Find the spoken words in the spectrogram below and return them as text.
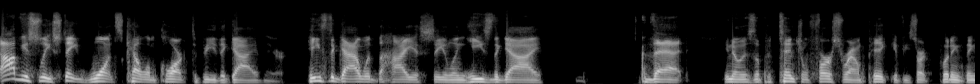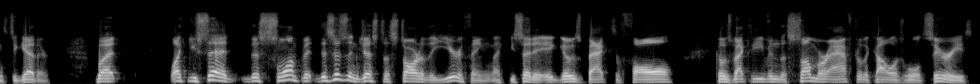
obviously state wants Kellum Clark to be the guy there. He's the guy with the highest ceiling. He's the guy that, you know, is a potential first round pick if he starts putting things together. But like you said, this slump, it, this isn't just a start of the year thing. Like you said, it, it goes back to fall, goes back to even the summer after the College World Series.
